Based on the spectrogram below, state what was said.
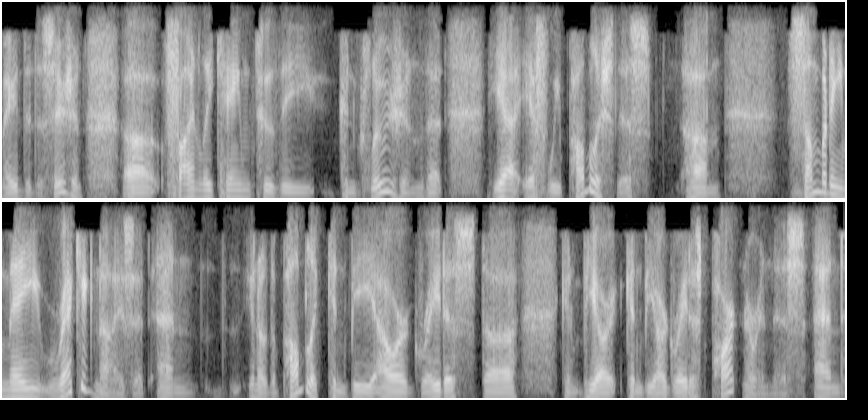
made the decision, uh, finally came to the conclusion that, yeah, if we publish this, um, somebody may recognize it, and you know the public can be our greatest uh, can be our can be our greatest partner in this. And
